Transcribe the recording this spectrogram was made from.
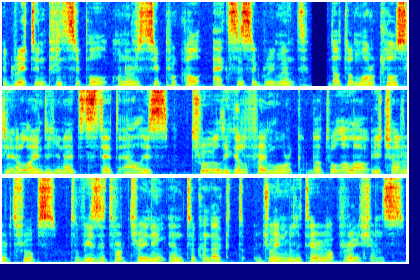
agreed in principle on a reciprocal access agreement that will more closely align the United States allies through a legal framework that will allow each other troops to visit for training and to conduct joint military operations.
